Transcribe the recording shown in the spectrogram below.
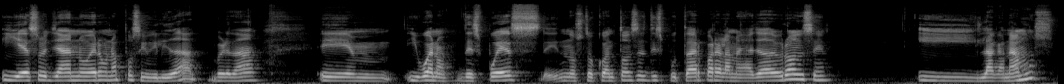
y eso ya no era una posibilidad, ¿verdad? Em, y bueno, después nos tocó entonces disputar para la medalla de bronce y la ganamos,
